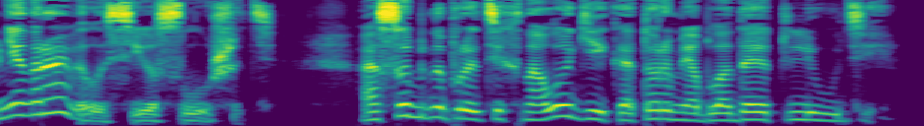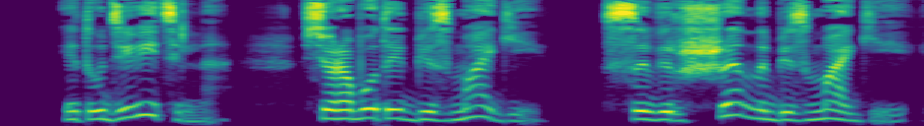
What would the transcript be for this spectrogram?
Мне нравилось ее слушать, особенно про технологии, которыми обладают люди. Это удивительно. Все работает без магии, совершенно без магии,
